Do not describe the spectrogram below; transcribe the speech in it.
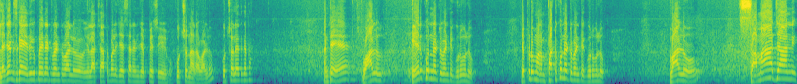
లెజెండ్స్గా ఎదిగిపోయినటువంటి వాళ్ళు ఇలా చేతబడి చేశారని చెప్పేసి కూర్చున్నారా వాళ్ళు? కూర్చోలేదు కదా. అంటే వాళ్ళు ఏరుకున్నటువంటి గురువులు ఎప్పుడు మనం పట్టుకున్నటువంటి గురువులు వాళ్ళు సమాజాన్ని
